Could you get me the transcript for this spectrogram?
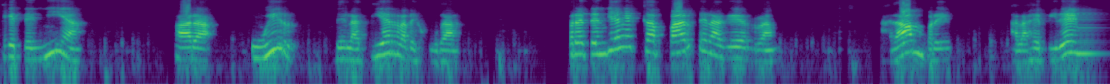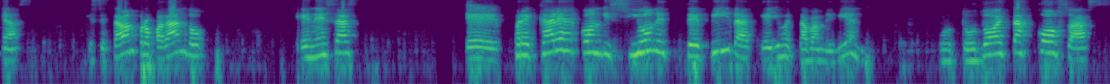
que tenía para huir de la tierra de Judá. Pretendían escapar de la guerra, al hambre, a las epidemias que se estaban propagando en esas eh, precarias condiciones de vida que ellos estaban viviendo. Por todas estas cosas,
